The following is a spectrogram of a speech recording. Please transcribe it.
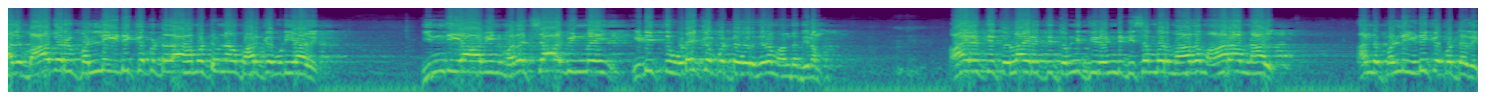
அது பாபர் பள்ளி இடிக்கப்பட்டதாக மட்டும் நாம் பார்க்க முடியாது. இந்தியாவின் மதச்சார்பின்மை இடித்து உடைக்கப்பட்ட ஒரு தினம் அந்த தினம். ஆயிரத்தி தொள்ளாயிரத்தி தொண்ணூத்தி ரெண்டு டிசம்பர் மாதம் ஆறாம் நாள் அந்த பள்ளி இடிக்கப்பட்டது.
